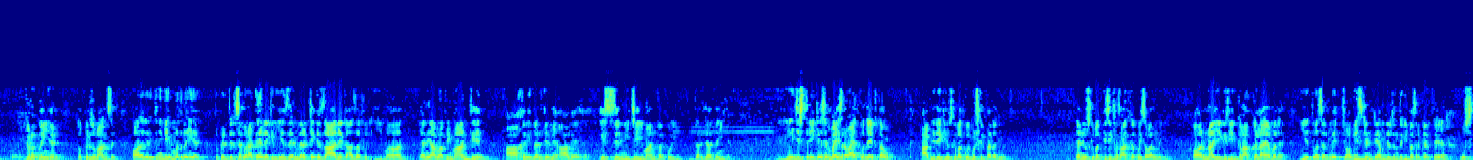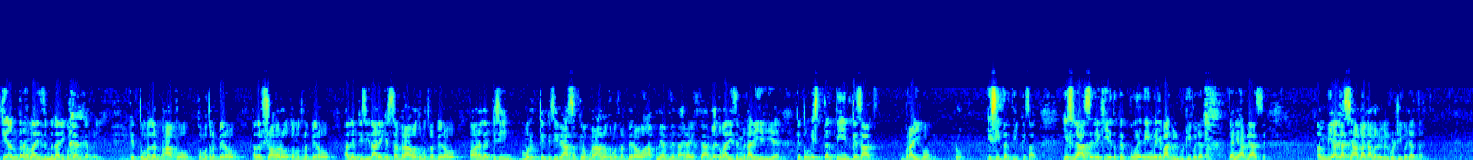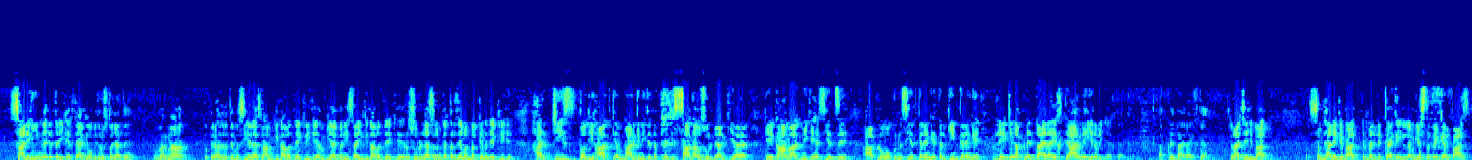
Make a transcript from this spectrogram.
جرت نہیں ہے، تو پھر زبان سے۔ اور اگر اتنی بھی ہمت نہیں ہے، تو پھر دل سے برا کہیں، لیکن یہ ذہن میں رکھیں کہ زان ایک اضف المان یعنی اب آپ ایمان کے آخری درجے میں آ گئے ہیں۔ اس سے نیچے ایمان کا کوئی درجہ نہیں ہے۔ یہ جس طریقے سے میں اس روایت کو دیکھتا ہوں آپ یہ دیکھیے، اس کے بعد کوئی مشکل پیدا نہیں ہوتی۔ یعنی اس کے بعد کسی فساد کا کوئی سوال نہیں ہے۔ اور نہ یہ کسی انقلاب کا لائے عمل ہے۔ یہ تو اصل میں چوبیس گھنٹے ہم جو زندگی بسر کرتے ہیں، اس کے اندر ہماری ذمہ داری کو بیان کر رہی ہے کہ تم اگر باپ ہو تو مطلب رہو، اگر شوہر ہو تو مطلب رہو، اگر کسی ادارے کے سربراہ ہو تو مطلب رہو، اور اگر کسی ملک کے، کسی ریاست کے حکمران ہو تو مطلب رہو، اپنے اپنے دائرہ اختیار میں تمہاری ذمہ داری یہی ہے کہ تم اس ترتیب کے ساتھ برائی کو رو اسی ترتیب کے ساتھ۔ اس لحاظ سے دیکھیے تو پھر پورے دین میں یہ بات بالکل ٹھیک ہو جاتی ہے یعنی ہر لحاظ سے۔ انبیاء کا صحابہ کا عمل بھی بالکل ٹھیک ہو جاتا ہے۔ صالحین نے جو طریقے اختیار کیے، وہ بھی درست ہو جاتے ہیں۔ ورنہ تو پھر حضرت مسیح علیہ السلام کی دعوت دیکھ لیجیے، انبیاء بنی اسرائیل کی دعوت دیکھ لیجیے رسول اللہ علیہ وسلم کا طرز عمل مکے میں دیکھ لیجیے۔ ہر چیز توجیحات کے انبار کے نیچے دب جائے گی۔ سادہ اصول بیان کیا ہے کہ ایک عام آدمی کی حیثیت سے آپ لوگوں کو نصیحت کریں گے، تلقین کریں گے، لیکن اپنے دائرہ اختیار میں یہ رویہ اختیار کریں گے۔ اپنے دائرہ اختیار میں۔ چنانچہ یہ بات سمجھانے کے بعد پھر میں نے لکھا ہے کہ علم یستتے کے الفاظ۔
